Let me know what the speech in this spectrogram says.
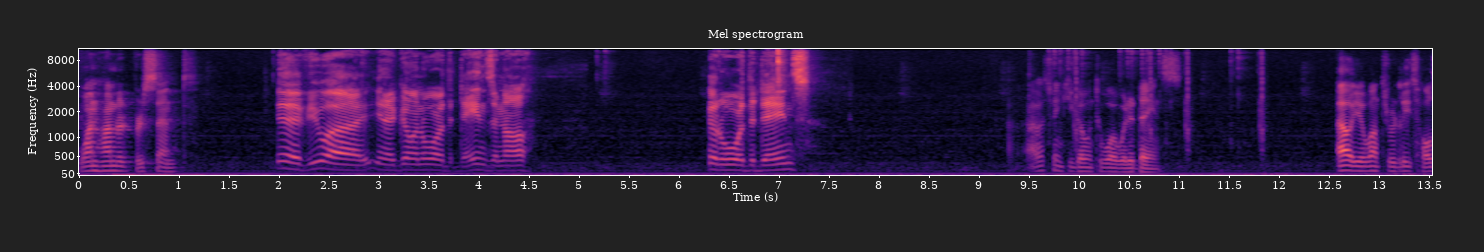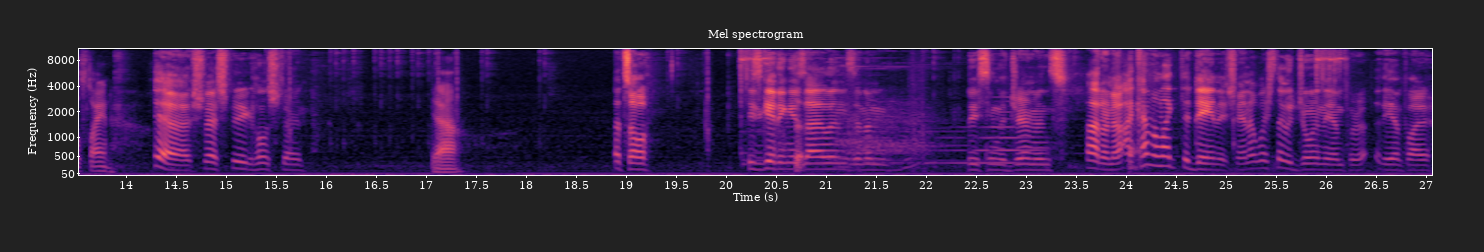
100%. Yeah, if you uh, you know, go into war with the Danes and all, go to war with the Danes. I was thinking going to war with the Danes. Oh, you want to release Holstein? Yeah, Schleswig Holstein. Yeah. That's all. He's getting his islands, and I'm releasing the Germans. I don't know. I kind of like the Danish, man. I wish they would join the emperor, the empire.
